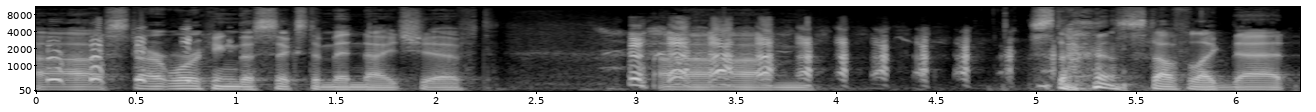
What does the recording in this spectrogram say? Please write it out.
Uh, start working the six to midnight shift. Um, st- stuff like that.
